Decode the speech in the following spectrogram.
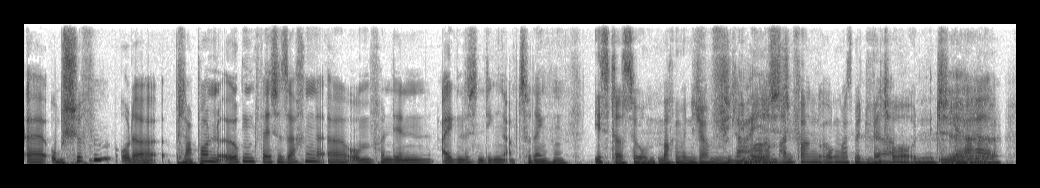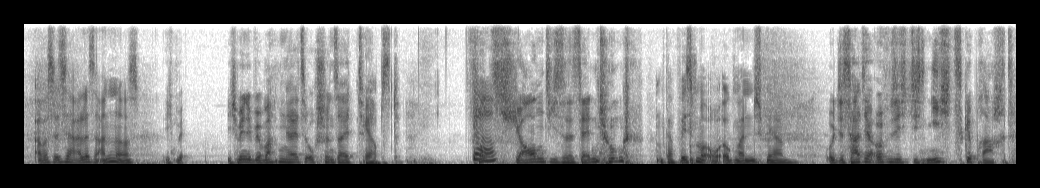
äh, umschiffen oder plappern irgendwelche Sachen, äh, um von den eigentlichen Dingen abzulenken. Ist das so? Machen wir nicht am, am Anfang irgendwas mit Wetter und Ja, äh, aber es ist ja alles anders. Ich, ich meine, wir machen ja jetzt auch schon seit Herbst? 40 Jahren diese Sendung. Da wissen wir auch irgendwann nicht mehr. Und es hat ja offensichtlich nichts gebracht.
